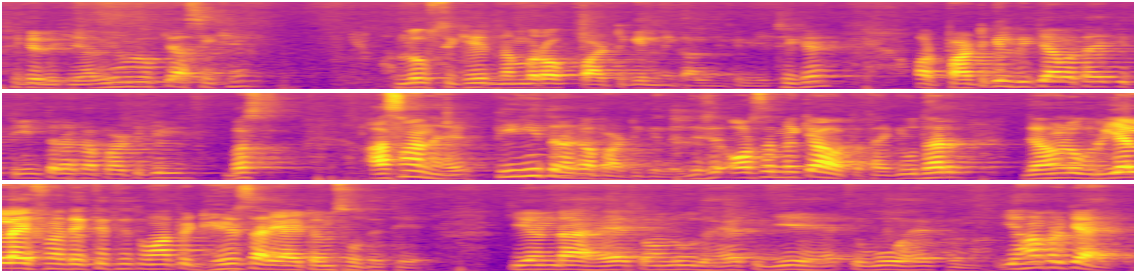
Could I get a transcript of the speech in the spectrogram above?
ठीक है, देखिए, अभी हम लोग क्या सीखे? हम लोग सीखे नंबर ऑफ़ पार्टिकल निकालने के लिए, ठीक है? और पार्टिकल भी क्या बताया कि तीन तरह का पार्टिकल बस आसान है, तीन ही तरह का पार्टिकल है जैसे और सब में क्या होता था कि उधर जब हम लोग रियल लाइफ में देखते थे तो वहाँ पे ढेर सारे आइटम्स होते थे। कि अंडा है तो अमरूद है तो ये है तो वो है, फलना। यहाँ पर क्या है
